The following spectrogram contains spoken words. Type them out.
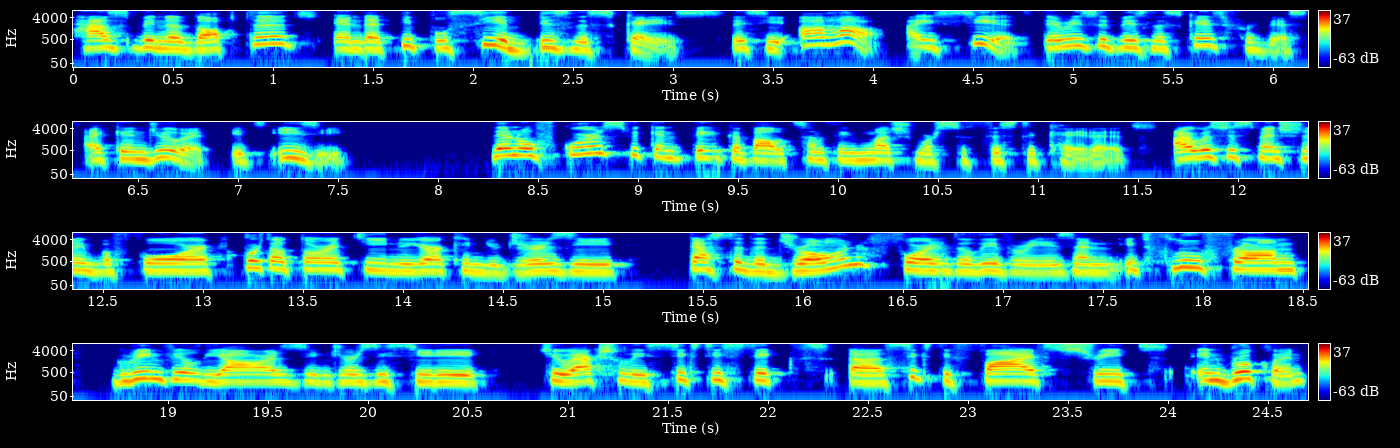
has been adopted and that people see a business case. They see aha i see it. There is a business case for this. I can do it. It's easy then of course we can think about something much more sophisticated i was just mentioning before port authority new york and new jersey tested a drone for deliveries and it flew from Greenville Yards in Jersey City to actually 66, uh, 65 Street in Brooklyn.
